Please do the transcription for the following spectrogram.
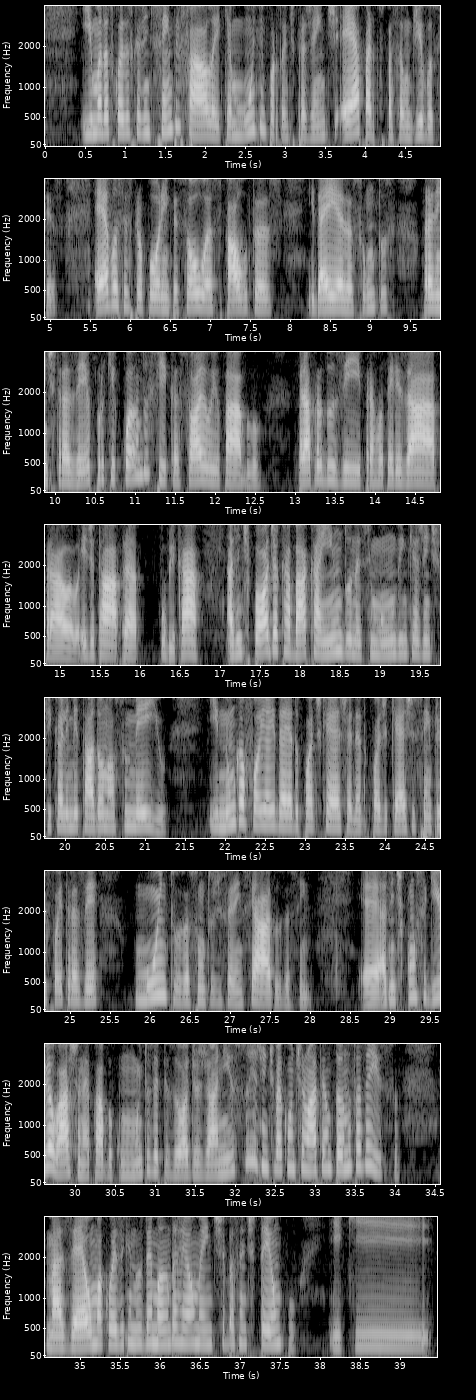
E uma das coisas que a gente sempre fala e que é muito importante pra gente é a participação de vocês. É vocês proporem pessoas, pautas, ideias, assuntos pra gente trazer, porque quando fica só eu e o Pablo pra produzir, pra roteirizar, pra editar, pra publicar, a gente pode acabar caindo nesse mundo em que a gente fica limitado ao nosso meio. E nunca foi a ideia do podcast. A ideia do podcast sempre foi trazer muitos assuntos diferenciados, assim. É, a gente conseguiu, eu acho, né, Pablo, com muitos episódios já nisso, e a gente vai continuar tentando fazer isso. Mas é uma coisa que nos demanda realmente bastante tempo. E que,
